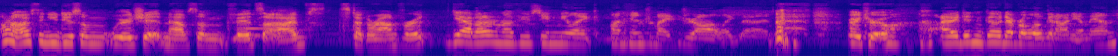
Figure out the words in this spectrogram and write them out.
I don't know. I've seen you do some weird shit and have some fits. I've stuck around for it. Yeah, but I don't know if you've seen me like unhinge my jaw like that. Very true. I didn't go Deborah Logan on you, man.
